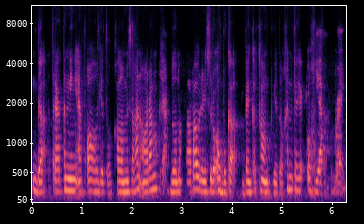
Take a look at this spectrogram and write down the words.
nggak threatening at all gitu. Kalau misalkan orang yeah. belum apa-apa udah disuruh oh buka bank account gitu kan kayak oh yeah right.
